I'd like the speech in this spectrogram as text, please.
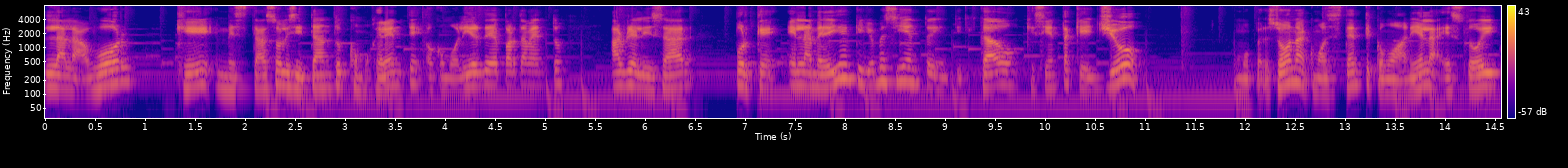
la labor que me está solicitando como gerente o como líder de departamento a realizar, porque en la medida en que yo me siento identificado, que sienta que yo como persona, como asistente, como Daniela, estoy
